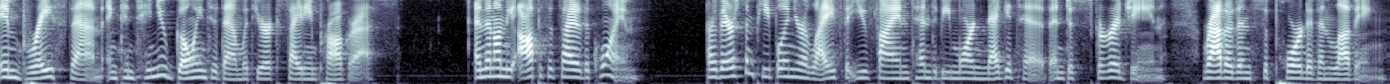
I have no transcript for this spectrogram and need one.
Embrace them and continue going to them with your exciting progress. And then on the opposite side of the coin, are there some people in your life that you find tend to be more negative and discouraging rather than supportive and loving?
